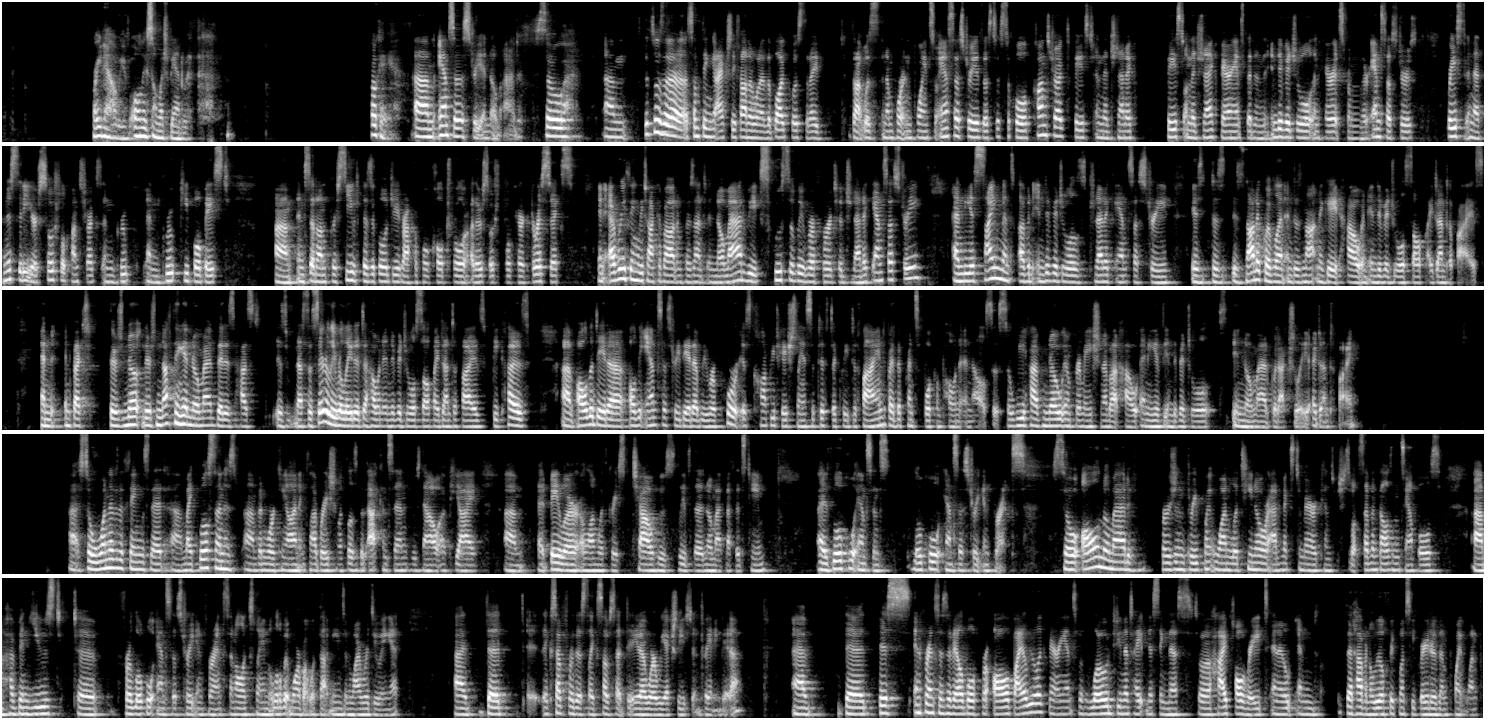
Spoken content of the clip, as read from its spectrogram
right now we have only so much bandwidth. Okay, um, ancestry and gnomAD. So um, this was a something I actually found in one of the blog posts that I thought was an important point. So ancestry is a statistical construct based in the genetic based on the genetic variants that an individual inherits from their ancestors, race and ethnicity or social constructs and group and group people based um, instead on perceived physical, geographical, cultural, or other social characteristics in everything we talk about and present in gnomAD, we exclusively refer to genetic ancestry. And the assignment of an individual's genetic ancestry is, does, is not equivalent and does not negate how an individual self-identifies. And in fact, there's no there's nothing in gnomAD that is has is necessarily related to how an individual self-identifies because um, all the data, all the ancestry data we report is computationally and statistically defined by the principal component analysis. So we have no information about how any of the individuals in gnomAD would actually identify. Uh, so one of the things that uh, Mike Wilson has um, been working on in collaboration with Elizabeth Atkinson, who's now a PI um, at Baylor, along with Grace Tiao, who leads the gnomAD Methods team, is local, ancest local ancestry inference. So all gnomAD version 3.1 Latino or admixed Americans, which is about 7,000 samples, um, have been used to for local ancestry inference. And I'll explain a little bit more about what that means and why we're doing it. Uh, the except for this like subset data where we actually used it in training data. Uh, the, this inference is available for all biallelic variants with low genotype missingness, so a high call rate and, and that have an allele frequency greater than 0.1%.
